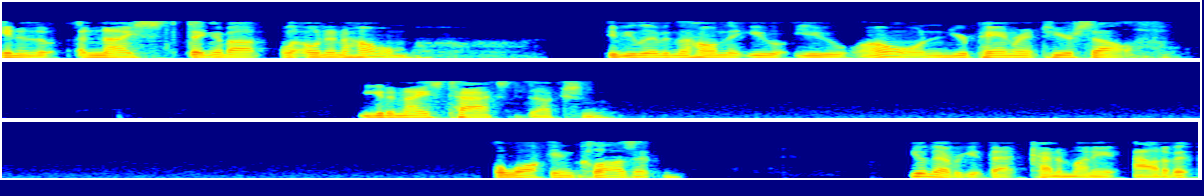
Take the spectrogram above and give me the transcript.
You know, the, a nice thing about owning a home, if you live in the home that you, you own, you're paying rent to yourself. You get a nice tax deduction. a walk in closet, you'll never get that kind of money out of it.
